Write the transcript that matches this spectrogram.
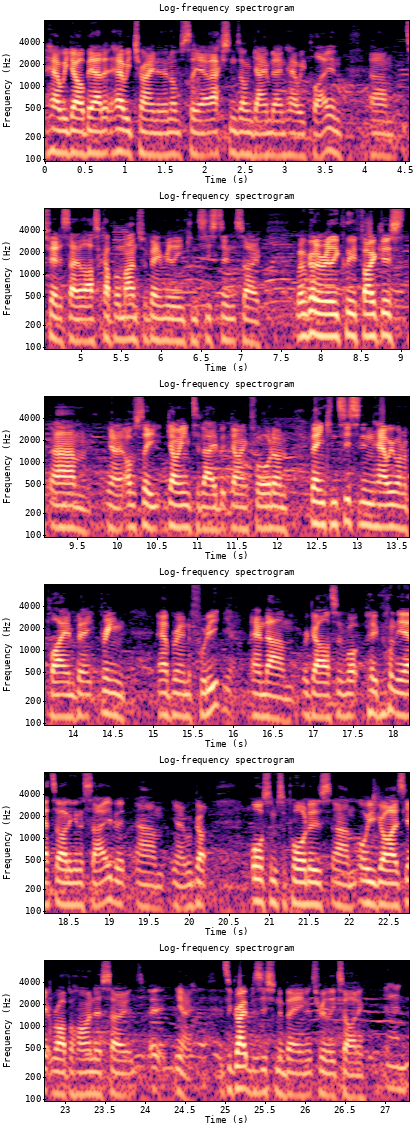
how we go about it, how we train, and then obviously our actions on game day and how we play. And um, it's fair to say the last couple of months we've been really inconsistent. So we've got a really clear focus. Um, you know, obviously going today, but going forward on being consistent in how we want to play and being, bring our brand of footy. Yeah. And um, regardless of what people on the outside are going to say, but um, you know, we've got awesome supporters. Um, all you guys get right behind us, so it's, it, you know it's a great position to be in. It's really exciting. And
